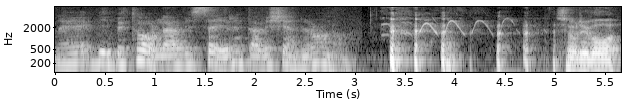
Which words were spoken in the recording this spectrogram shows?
nej vi betalar, vi säger inte att vi känner honom. Så det var,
